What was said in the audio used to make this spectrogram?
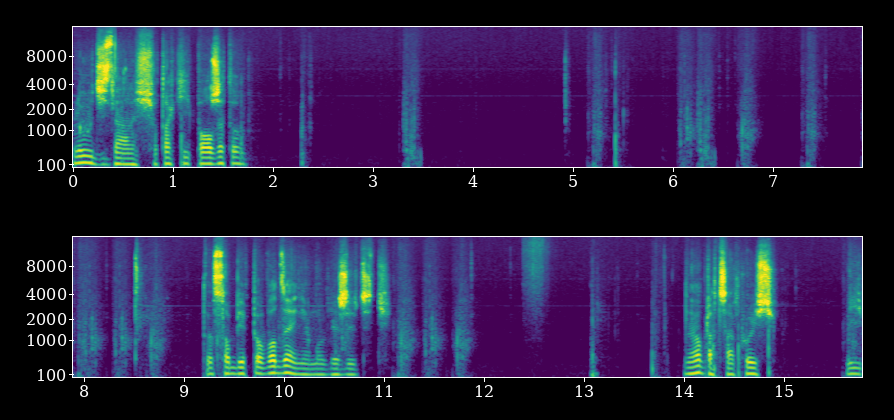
Ludzi znaleźć o takiej porze to... To sobie powodzenia mogę życzyć. Dobra, trzeba pójść i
